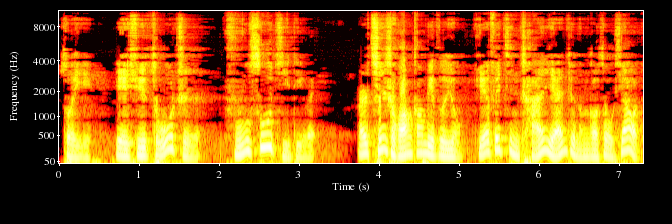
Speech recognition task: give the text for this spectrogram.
所以也需阻止扶苏即帝位。而秦始皇刚愎自用，绝非进谗言就能够奏效的。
